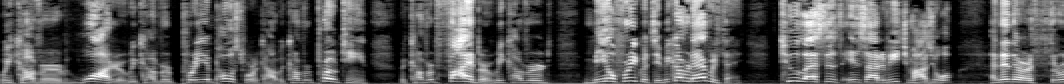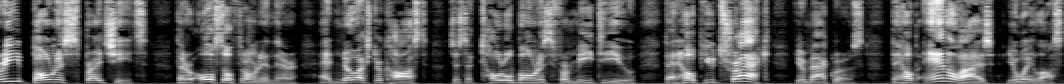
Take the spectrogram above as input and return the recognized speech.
We covered water, we covered pre and post workout, we covered protein, we covered fiber, we covered meal frequency, we covered everything. Two lessons inside of each module and then there are three bonus spreadsheets that are also thrown in there at no extra cost, just a total bonus from me to you that help you track your macros. They help analyze your weight loss.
